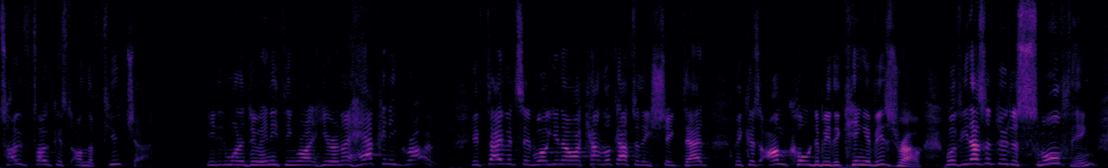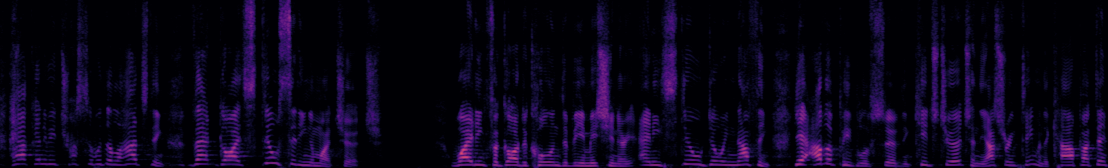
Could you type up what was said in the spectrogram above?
so focused on the future he didn't want to do anything right here and. How can he grow? If David said, Well, you know, I can't look after these sheep, Dad, because I'm called to be the king of Israel. Well, if he doesn't do the small thing, how can he be trusted with the large thing? That guy's still sitting in my church waiting for God to call him to be a missionary, and he's still doing nothing. Yeah, other people have served in kids' church and the ushering team and the car park team,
